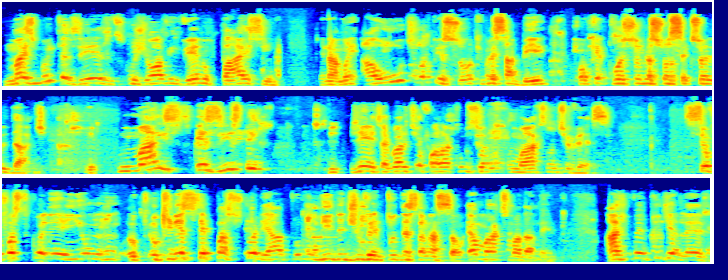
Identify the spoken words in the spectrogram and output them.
Mas muitas vezes o jovem vê no pai, assim, e na mãe, a última pessoa que vai saber qualquer coisa sobre a sua sexualidade. Mas existem. Gente, agora deixa eu falar como se o Marx não tivesse se eu fosse escolher aí um. Eu, eu, queria ser pastoreado por um líder de juventude dessa nação. É o Marcos Madalena. A juventude é leve.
